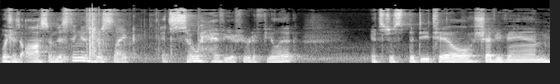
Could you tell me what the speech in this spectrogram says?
which is awesome. This thing is just like, it's so heavy if you were to feel it. It's just the detail, Chevy van,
